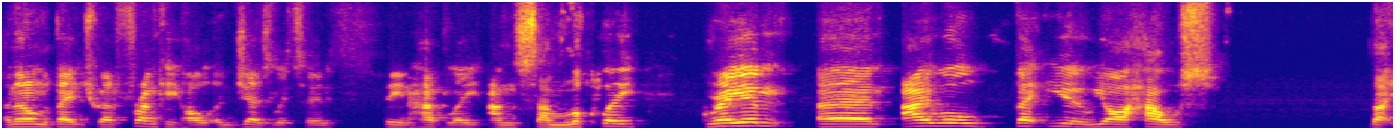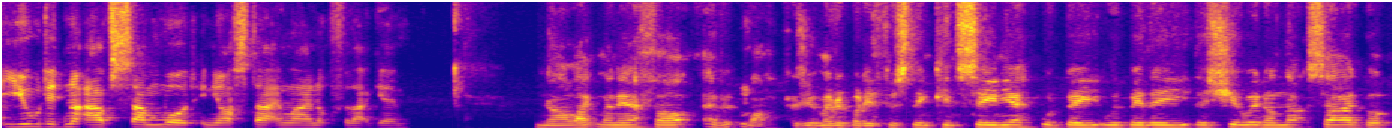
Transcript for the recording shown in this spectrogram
And then on the bench, we had Frankie Halton Jez Litten Dean Hadley, and Sam Luckley. Graham, um, I will bet you your house that you did not have Sam Wood in your starting lineup for that game. No, like many, I thought. Every, well, I presume everybody was thinking senior would be would be the the shoe in on that side, but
